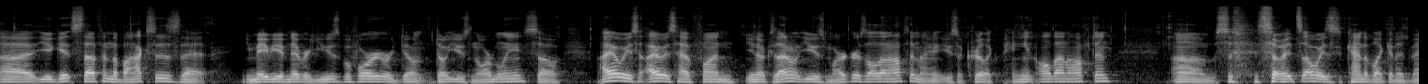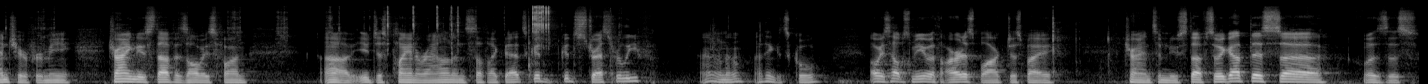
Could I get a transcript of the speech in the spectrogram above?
uh, you get stuff in the boxes that you maybe have never used before or don't, don't use normally. So I always, I always have fun, you know, cause I don't use markers all that often. I don't use acrylic paint all that often. Um, so, so it's always kind of like an adventure for me trying new stuff is always fun. Uh, you just playing around and stuff like that. It's good, good stress relief. I don't know. I think it's cool. always helps me with artist block just by trying some new stuff. So we got this, uh, what is this?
